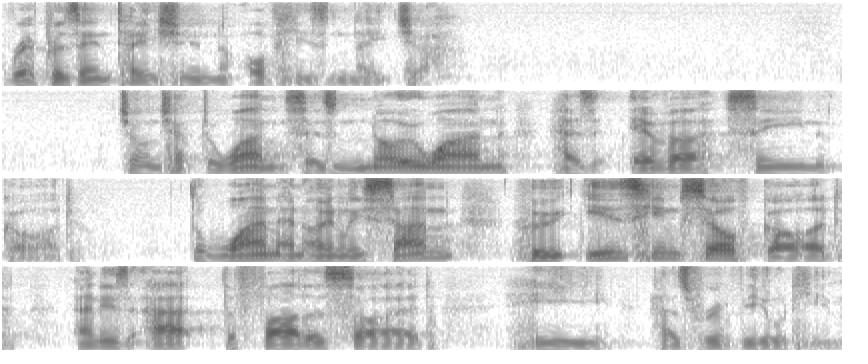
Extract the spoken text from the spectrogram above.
representation of his nature. John chapter 1 says, No one has ever seen God the one and only Son, who is himself God and is at the Father's side, he has revealed him.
